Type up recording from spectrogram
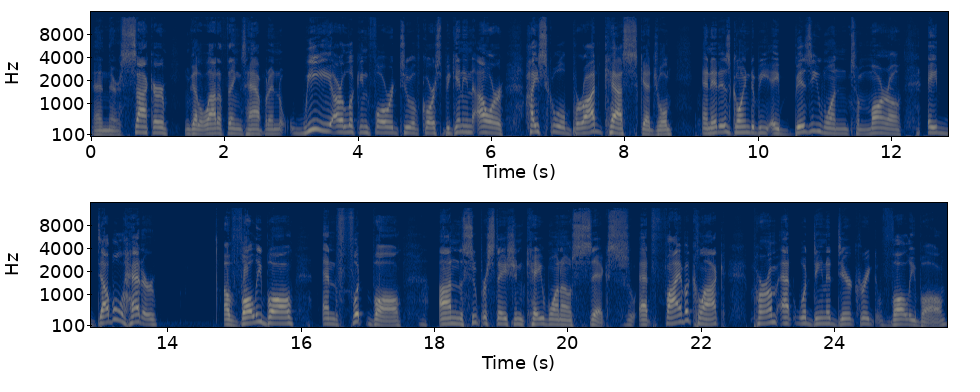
and there's soccer. We've got a lot of things happening. We are looking forward to, of course, beginning our high school broadcast schedule. And it is going to be a busy one tomorrow. A double header of volleyball and football on the Superstation K106. At 5 o'clock, Perham at Wadena Deer Creek Volleyball.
